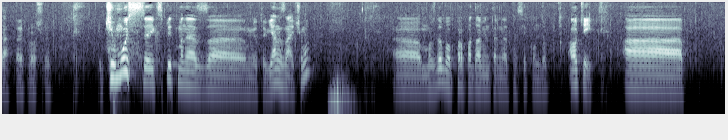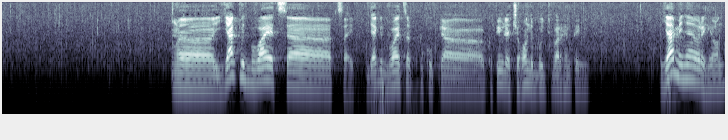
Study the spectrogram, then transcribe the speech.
Так, перепрошую. Чомусь експліт мене замютив. Я не знаю чому. Е, можливо, пропадав інтернет на секунду. Окей. А, е, як відбувається цей? Як відбувається покупля, купівля чого-небудь в Аргентині? Я міняю регіон.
